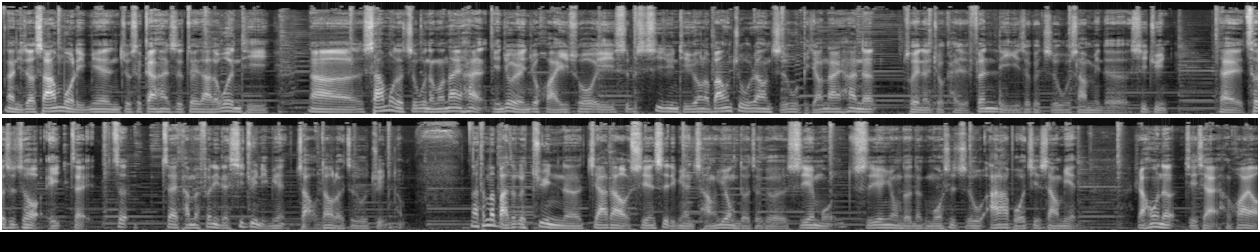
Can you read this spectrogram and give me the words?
那你知道沙漠里面就是干旱是最大的问题。那沙漠的植物能够耐旱，研究人员就怀疑说，诶，是不是细菌提供了帮助，让植物比较耐旱呢？所以呢就开始分离这个植物上面的细菌。在测试之后，诶，在这在他们分离的细菌里面找到了这株菌。那他们把这个菌呢加到实验室里面常用的这个实验模实验用的那个模式植物阿拉伯芥上面，然后呢，接下来很快要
